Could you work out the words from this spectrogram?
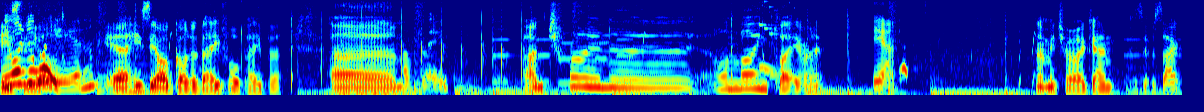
you on the your old, way in? Yeah, he's the old god of A4 paper. Um, Lovely. I'm trying uh, online play, right? Yeah. Let me try again because it was like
